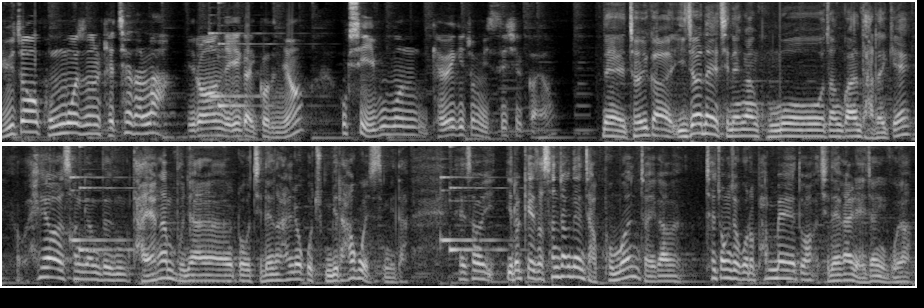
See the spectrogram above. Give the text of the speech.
유저 공모전을 개최해달라 이런 얘기가 있거든요. 혹시 이 부분 계획이 좀 있으실까요? 네, 저희가 이전에 진행한 공모전과는 다르게 헤어 성경 등 다양한 분야로 진행을 하려고 준비를 하고 있습니다. 해서 이렇게 해서 선정된 작품은 저희가 최종적으로 판매도 진행할 예정이고요.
